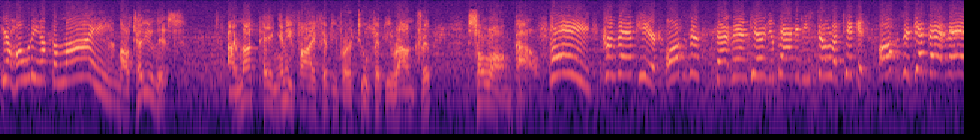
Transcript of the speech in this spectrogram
You're holding up the line. I'll tell you this. I'm not paying any 550 for a 250 round trip. So long, pal. Hey, come back here. Officer, that man carrying your package, he stole a ticket. Officer, get that man!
